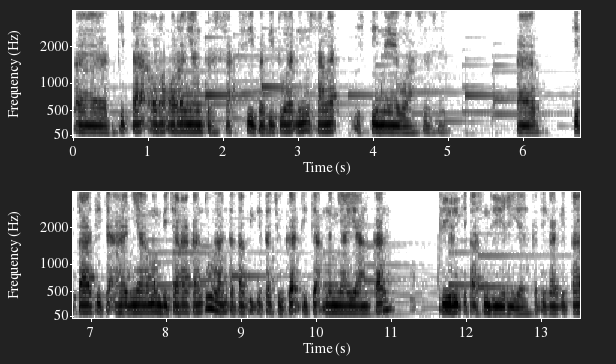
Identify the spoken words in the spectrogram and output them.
uh, kita orang-orang yang bersaksi bagi Tuhan ini sangat istimewa, saudara. Uh, kita tidak hanya membicarakan Tuhan, tetapi kita juga tidak menyayangkan diri kita sendiri ya, ketika kita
